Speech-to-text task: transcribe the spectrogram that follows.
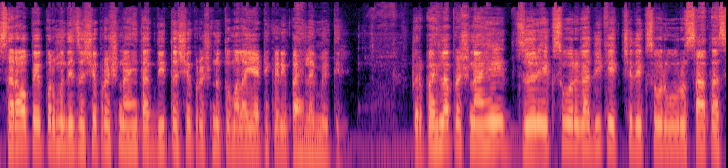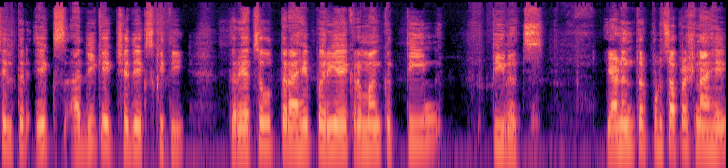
सराव पेपरमध्ये जसे प्रश्न आहेत अगदी तसे प्रश्न तुम्हाला या ठिकाणी पाहायला मिळतील. तर पहिला प्रश्न आहे जर एक्स वर्ग अधिक एक छेद एक्स वर्ग बरोबर सात असेल तर एक्स अधिक एक छेद एक्स किती? तर याचं उत्तर आहे पर्याय क्रमांक तीन तीनच. यानंतर पुढचा प्रश्न आहे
